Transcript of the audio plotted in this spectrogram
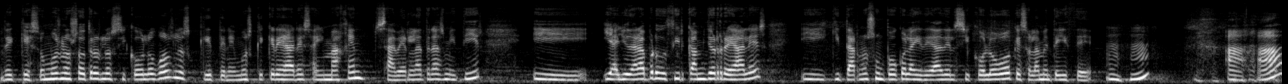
de que somos nosotros los psicólogos los que tenemos que crear esa imagen, saberla transmitir y, ayudar a producir cambios reales y quitarnos un poco la idea del psicólogo que solamente dice, ajá,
